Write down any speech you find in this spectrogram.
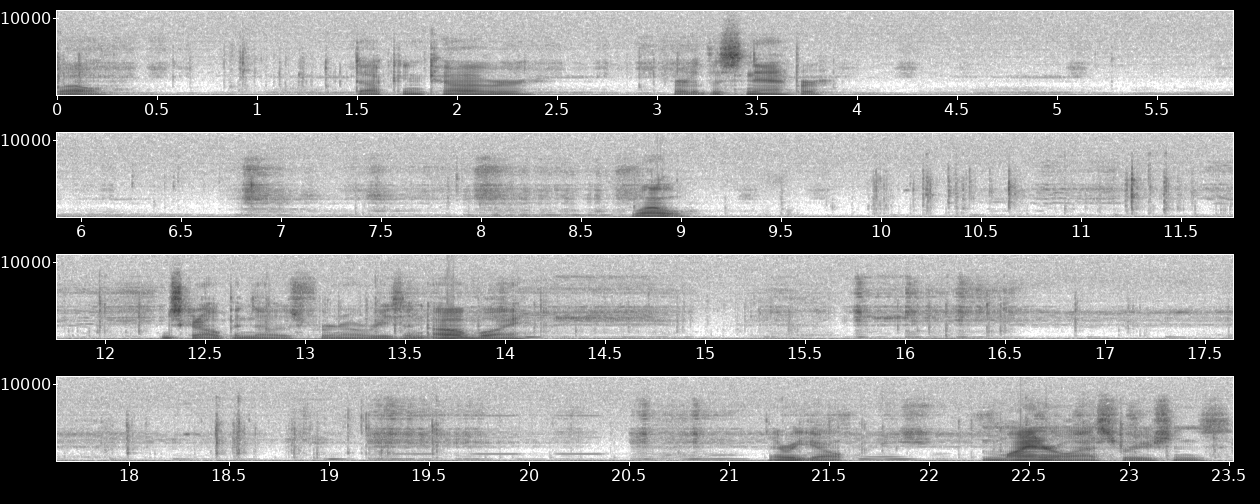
Whoa. Duck and cover. For the snapper. Whoa. I'm just gonna open those for no reason. Oh boy. There we go. Minor lacerations.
